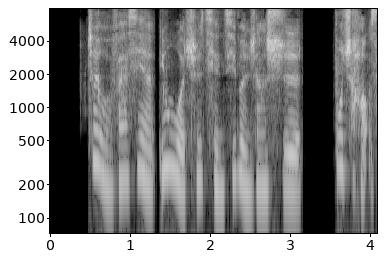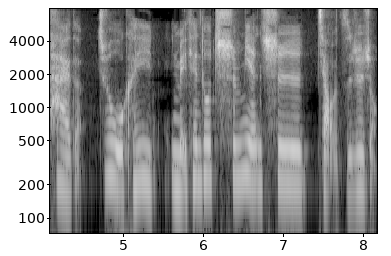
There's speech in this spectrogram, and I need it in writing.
对，我发现，因为我之前基本上是不炒菜的，就是我可以每天都吃面、吃饺子这种。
